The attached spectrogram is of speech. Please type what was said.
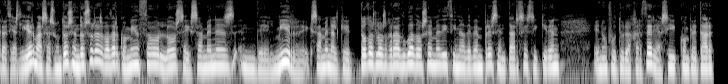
Gracias, Lier. Más asuntos. En dos horas va a dar comienzo los exámenes del MIR, examen al que todos los graduados en medicina deben presentarse si quieren en un futuro ejercer y así completar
